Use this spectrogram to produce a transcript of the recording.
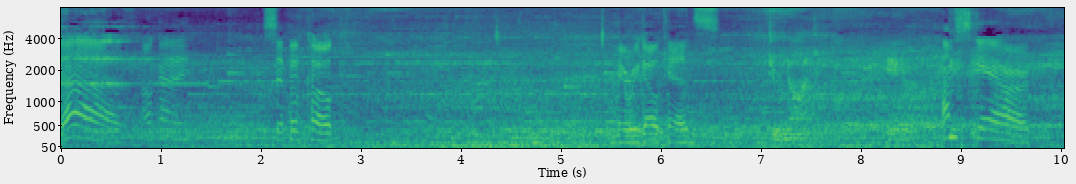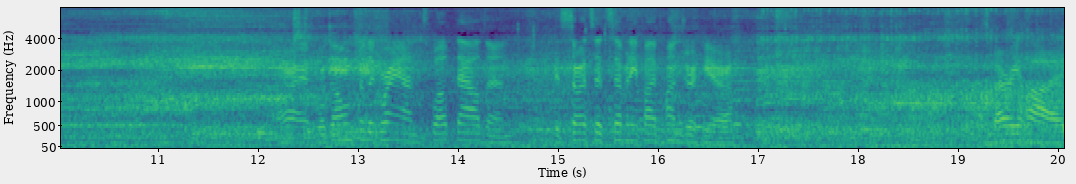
Yes! Okay. Sip of Coke. Here we go, kids. Do not enter. I'm scared. All right, we're going for the grand, 12,000. It starts at 7,500 here. It's very high.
